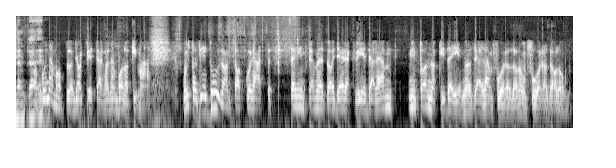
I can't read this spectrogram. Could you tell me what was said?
nem, nem, akkor nem a Magyar Péter, hanem valaki más. Most azért durrant akkor át szerintem ez a gyerekvédelem, mint annak idején az ellenforradalom forradalom.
